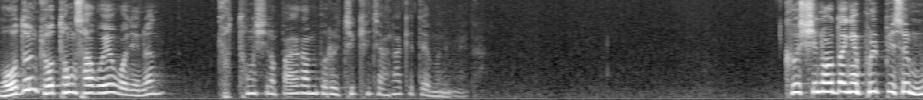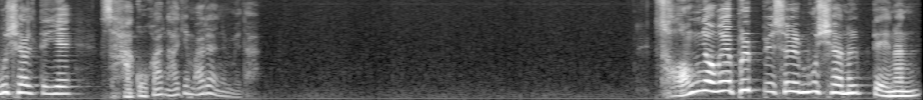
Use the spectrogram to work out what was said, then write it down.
모든 교통사고의 원인은 교통신호 빨간불을 지키지 않았기 때문입니다. 그 신호등의 불빛을 무시할 때에 사고가 나기 마련입니다. 성령의 불빛을 무시하는 때에는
